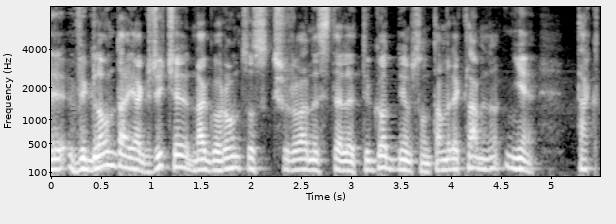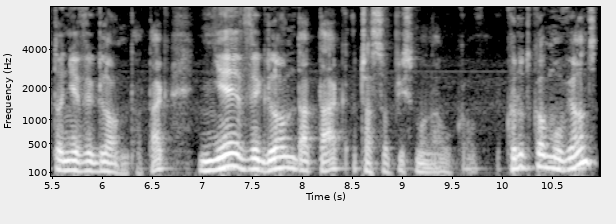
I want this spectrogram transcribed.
y, wygląda jak życie na gorąco skrzyżowane z teletygodniem, są tam reklamy. No nie, tak to nie wygląda. Tak? Nie wygląda tak czasopismo naukowe. Krótko mówiąc,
